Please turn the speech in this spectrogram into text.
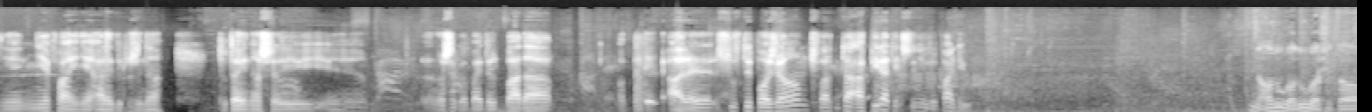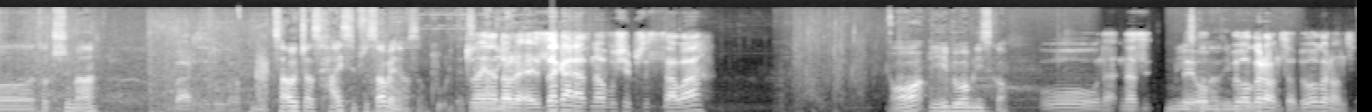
Nie, nie fajnie, ale drużyna tutaj naszej y, naszego Bada oddaje. Ale szósty poziom, czwarty, a Pirat jeszcze nie wypalił. No, długo, długo się to, to trzyma. Bardzo długo. Cały czas hajsy przy sobie nas są, kurde. Tutaj na dole e, Zagara znowu się przystała. O, i było blisko. Uuu, na, na, Blisko było, było było. gorąco, było gorąco.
